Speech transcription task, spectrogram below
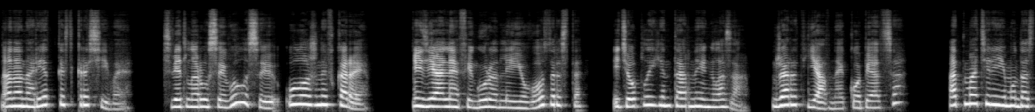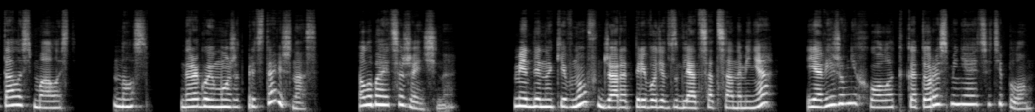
Она на редкость красивая. Светло-русые волосы уложены в каре. Идеальная фигура для ее возраста и теплые янтарные глаза. Джаред явная копия отца. От матери ему досталась малость. Нос. «Дорогой, может, представишь нас?» Улыбается женщина. Медленно кивнув, Джаред переводит взгляд с отца на меня. Я вижу в них холод, который сменяется теплом.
